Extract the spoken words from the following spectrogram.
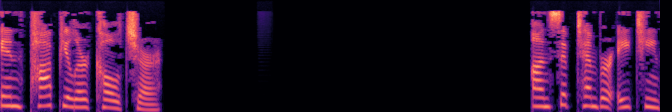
In popular culture On September 18,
